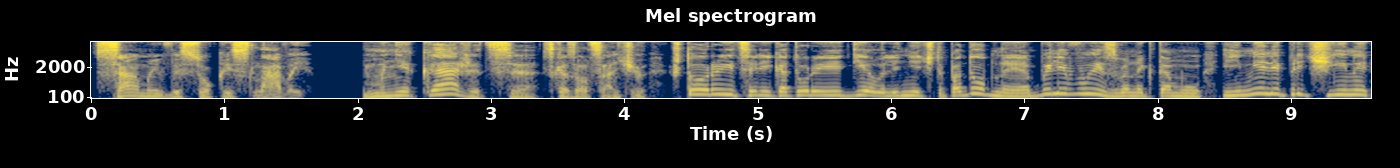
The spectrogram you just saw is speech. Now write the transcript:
самой высокой славы. «Мне кажется, — сказал Санчо, — что рыцари, которые делали нечто подобное, были вызваны к тому и имели причины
